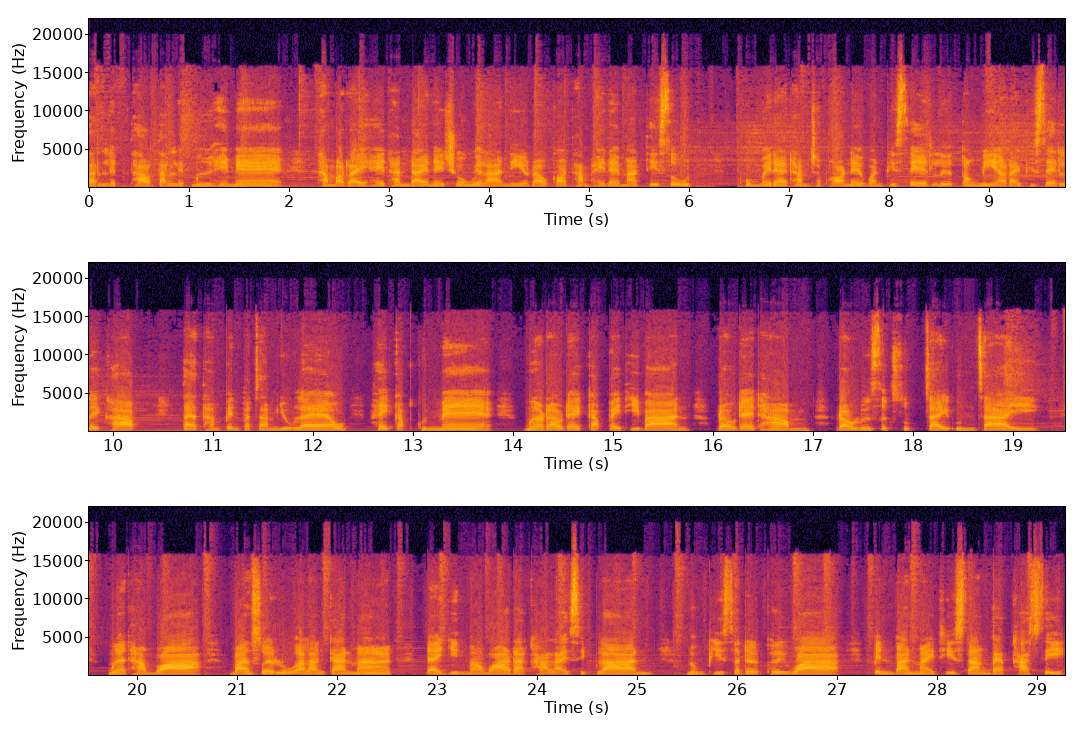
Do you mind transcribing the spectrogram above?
ตัดเล็บเท้าตัดเล็บมือให้แม่ทำอะไรให้ท่านได้ในช่วงเวลานี้เราก็ทำให้ได้มากที่สุด ผมไม่ได้ทำเฉพาะในวันพิเศษหรือต้องมีอะไรพิเศษเลยครับ แต่ทำเป็นประจำอยู่แล้ว ให้กับคุณแม่ เมื่อเราได้กลับไปที่บ้าน เราได้ทำเรารู้สึกสุขใจอุ่นใจ เมื่อถามว่าบ้านสวยหรูอลังการมาก ได้ยินมาว่าราคาหลายสิบล้าน หนุ่มพีเสดิร์ดเผยว่า เป็นบ้านใหม่ที่สร้างแบบคลาสสิก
